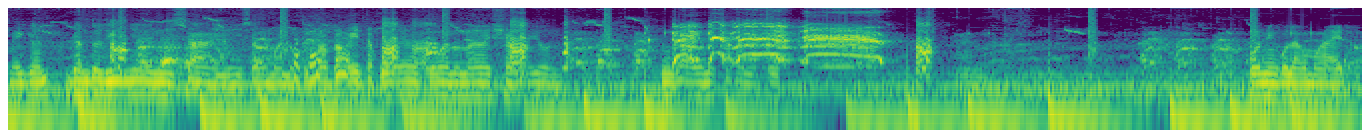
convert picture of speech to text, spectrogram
may gan- ganto din yun yung isa yung isang manok ipapakita ko ngayon kung ano na siya ngayon kung gaano na siya kalaki kunin ko lang mga idol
